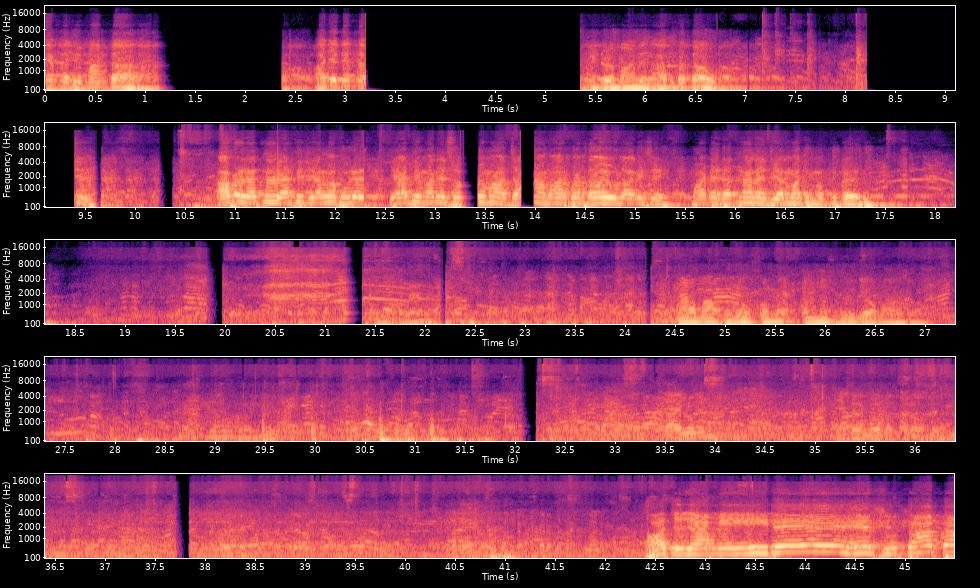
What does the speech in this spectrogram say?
નથી માનતા આજે તેમના મીંડળ બાંધેલ હાથ બતાવો આપણે રત્ના જ્યારથી જેલમાં પૂરે ત્યારથી મને સ્વપ્નમાં જાના માર પડતા હોય એવું લાગે છે. માટે રત્નાને જેલમાંથી મુક્ત કરેલું મારા બાપુનો હુકમ છે તમને છોડી દેવામાં આવશે ભજયામી રે સુતા તારંગાલ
